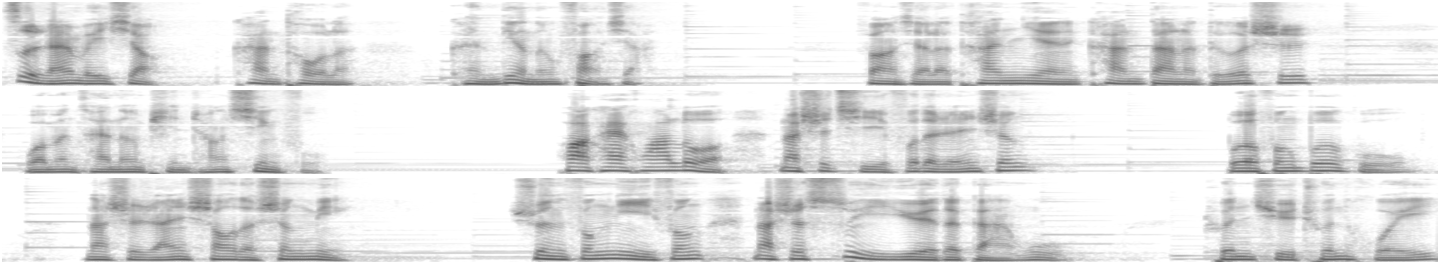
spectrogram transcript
自然微笑；看透了，肯定能放下。放下了贪念，看淡了得失，我们才能品尝幸福。花开花落，那是起伏的人生；波峰波谷，那是燃烧的生命；顺风逆风，那是岁月的感悟；春去春回，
